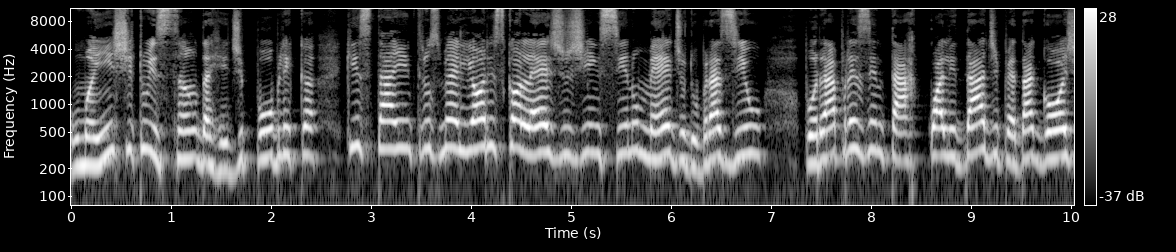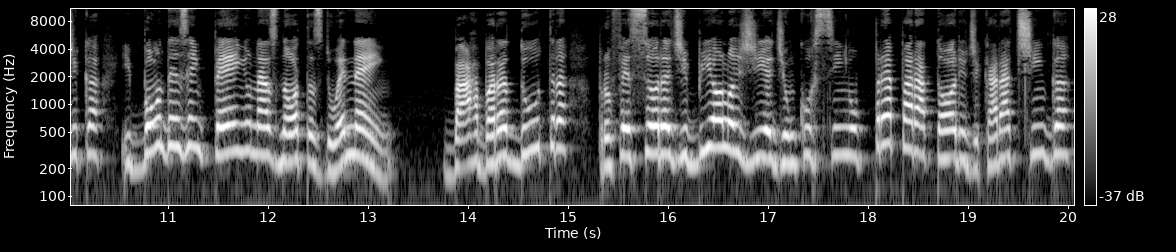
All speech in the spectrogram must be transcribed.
uma instituição da rede pública que está entre os melhores colégios de ensino médio do Brasil por apresentar qualidade pedagógica e bom desempenho nas notas do Enem. Bárbara Dutra, professora de biologia de um cursinho preparatório de Caratinga,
